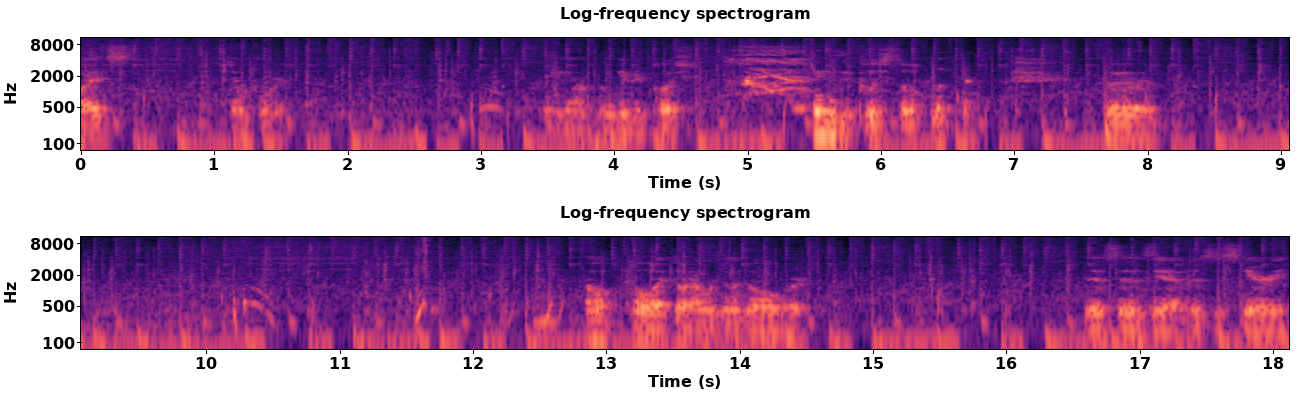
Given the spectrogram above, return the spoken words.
Ahead, jump for it. There you go, I'm gonna give you a push. you push so uh. Oh, oh, I thought I was gonna go over. This is, yeah, this is scary.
